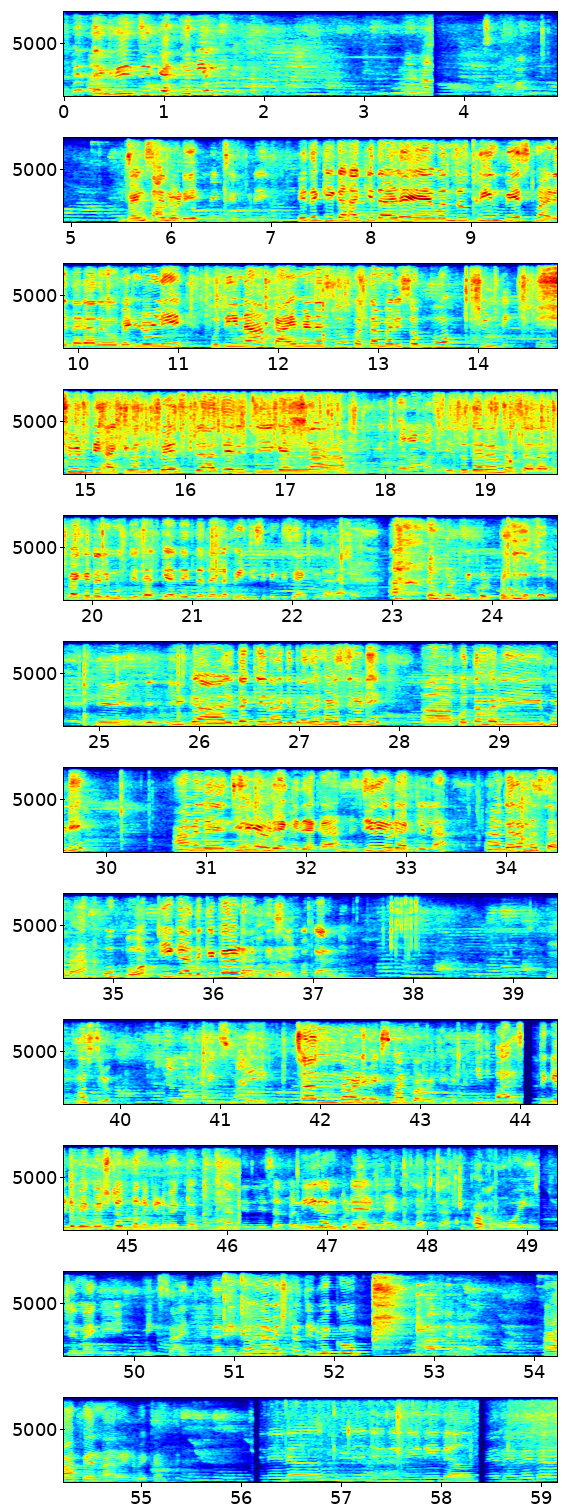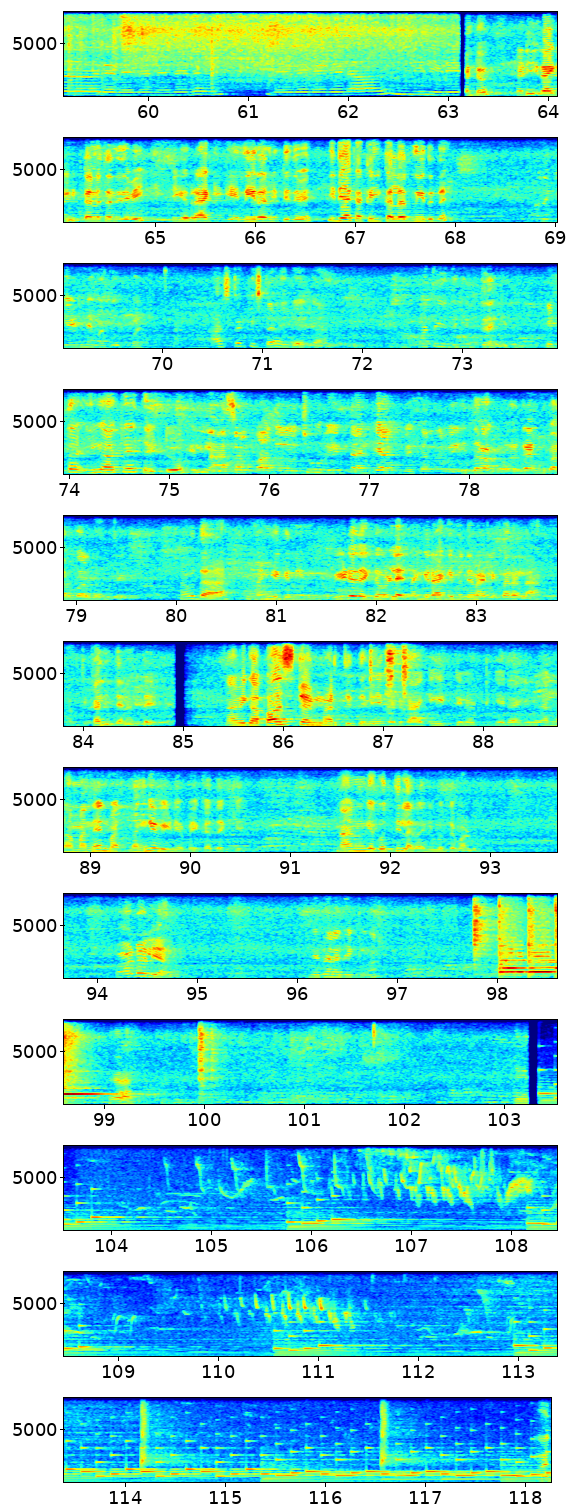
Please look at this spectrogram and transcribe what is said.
ಗ್ರೀನ್ ಚಿಕನ್ ಸ್ವಲ್ಪ ಮೆಣಸಿನ ಪುಡಿ. ಇದಕ್ಕೀಗ ಹಾಕಿದಾಳೆ ಒಂದು ಗ್ರೀನ್ ಪೇಸ್ಟ್ ಮಾಡಿದ್ದಾರೆ. ಅದು ಬೆಳ್ಳುಳ್ಳಿ ಪುದೀನ ಕಾಯಿ ಮೆಣಸು ಕೊತ್ತಂಬರಿ ಸೊಪ್ಪು ಶುಂಠಿ. ಶುಂಠಿ ಹಾಕಿ ಒಂದು ಪೇಸ್ಟ್. ಅದೇ ರೀತಿ ಈಗೆಲ್ಲ ಇದು ಗರಂ ಮಸಾಲೆ. ಇದು ಗರಂ ಮಸಾಲ. ಅದು ಪ್ಯಾಕೆಟಲ್ಲಿ ಮುಗ್ದಿದೆ. ಅದಕ್ಕೆ ಅದು ಇದ್ದದೆಲ್ಲ ಪಿಂಟಿಸಿ ಪಿಂಟಿಸಿ ಹಾಕಿದ್ದಾಳೆ. ಕುಡ್ಪಿ ಕುಡ್ಪಿ. ಈಗ ಇದಕ್ಕೆ ಹಾಕಿದ್ರು ಅಂದರೆ ಮೆಣಸಿನ ಹುಡಿ ಕೊತ್ತಂಬರಿ ಹುಡಿ ಆಮೇಲೆ ಜೀರಿಗೆ ಹುಡಿ ಹಾಕಿದ್ಯಾಕ ಜೀರಿಗೆ ಹುಡಿ ಹಾಕಲಿಲ್ಲ. ಗರಂ ಮಸಾಲ ಉಪ್ಪು ಈಗ ಅದಕ್ಕೆ ಕರಡು ಹಾಕ್ತಿದ್ದಾರೆ. ಕರಡು. ಮೊಸರು. ಮಿಕ್ಸ್ ಮಾಡಿ ಚಂದ ಮಾಡಿ ಮಿಕ್ಸ್ ಮಾಡ್ಕೊಳ್ಬೇಕು ಈಗ ಇದು ಬಾರಿ ಸತ್ತಿ ಗಿಡಬೇಕು ಎಷ್ಟೊತ್ತು ತನಕ ಇಡಬೇಕು ಇಲ್ಲಿ ಸ್ವಲ್ಪ ನೀರನ್ನು ಕೂಡ ಆ್ಯಡ್ ಮಾಡಿದ್ಲ ಅಕ್ಕ. ಅಬ್ಬೋ. ಚೆನ್ನಾಗಿ ಮಿಕ್ಸ್ ಆಯಿತು. ಇದನ್ನಿನ್ನು ನಾವು ಎಷ್ಟೊತ್ತು ಇಡಬೇಕು ಹಾಫ್ ಆನ್ ಅವರ್ ಇಡಬೇಕಂತೆ. ನೋಡಿ ರಾಗಿ ಹಿಟ್ಟನ್ನು ತಂದಿದ್ದೀವಿ. ಈಗ ರಾಗಿಗೆ ನೀರನ್ನು ಇಟ್ಟಿದ್ದೀವಿ. ಇದು ಯಾಕಕ್ಕ ಈ ಕಲರ್ ನೀರಿದೆ? ಅದಕ್ಕೆ ಎಣ್ಣೆ ಮತ್ತು ಉಪ್ಪು. ಅಷ್ಟಕ್ಕಿಷ್ಟ ಇದೆ ಅಕ್ಕ. ಮತ್ತೆ ಇದು ಹಿಟ್ಟು ಹಾಕಿದೆ ಹಿಟ್ಟ ಈಗ ಹಾಕಿ ಆಯ್ತಾ ಹಿಟ್ಟು? ಇಲ್ಲ ಸ್ವಲ್ಪ ಅದು ಚೂರು ಹಿಟ್ಟು ಹಾಕಿ ಹಾಕ್ಬೇಕಂದ್ರೆ ಇದು ಹಾಕುವಾಗ ಗಂಟು ಬರಬಾರ್ದು ಅಂತೇಳಿ ಹೌದಾ? ನನಗೆ ನೀನು ವಿಡಿಯೋ ತೆಗೆದು ಒಳ್ಳೆ ನನಗೆ ರಾಗಿ ಮುದ್ದೆ ಮಾಡ್ಲಿಕ್ಕೆ ಬರಲ್ಲ. ಕಲಿತೇನಂತೆ. ನಾವೀಗ ಫಸ್ಟ್ ಟೈಮ್ ಮಾಡ್ತಿದ್ದೇವೆ. ನೋಡಿ ರಾಗಿ ಹಿಟ್ಟಿನೊಟ್ಟಿಗೆ ರಾಗಿ ನಮ್ಮ ಮನೇಲಿ ಮತ್ತು ನನಗೆ ವಿಡಿಯೋ ಬೇಕು ಅದಕ್ಕೆ. ನನಗೆ ಗೊತ್ತಿಲ್ಲ ರಾಗಿ ಮುದ್ದೆ ಮಾಡೋದು. ಮಾಡಲಿ ಅಲ್ಲ ನಿಧಾನ ದಿಕ್ಕಲ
